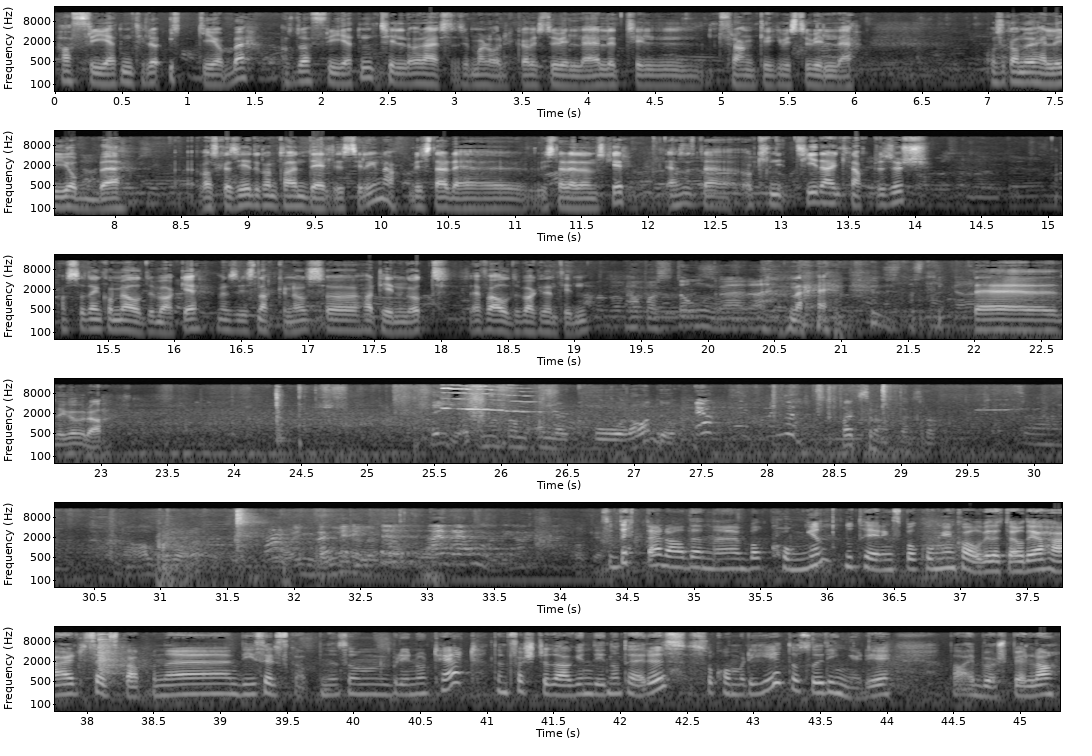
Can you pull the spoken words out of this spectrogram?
har friheten til å ikke jobbe. Altså Du har friheten til å reise til Mallorca hvis du vil det, eller til Frankrike hvis du vil det. Og så kan du heller jobbe hva skal jeg si, Du kan ta en deltidsstilling da, hvis det er det, hvis det, er det du ønsker. Jeg synes det, og Tid er en knapp ressurs. Altså Den kommer jo alle tilbake. Mens vi snakker nå, så har tiden gått. Så jeg får alle tilbake den tiden. Jeg håper det du ångrar det. Nei, det, det går bra. Hej, jag kommer från NRK Radio. Ja, kom in nu. Takk skal du ha. Takk skal du ha. Jag har varit. Jag har ingen eller Så dette er da denne balkongen, noteringsbalkongen kaller vi dette. Og det er her selskapene, de selskapene som blir notert. Den første dagen de noteres, så kommer de hit, og så ringer de da i børsbjella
